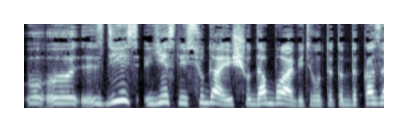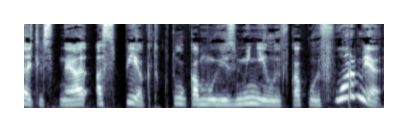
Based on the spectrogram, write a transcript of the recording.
здесь, если сюда еще добавить вот этот доказательственный аспект, кто кому изменил и в какой форме,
